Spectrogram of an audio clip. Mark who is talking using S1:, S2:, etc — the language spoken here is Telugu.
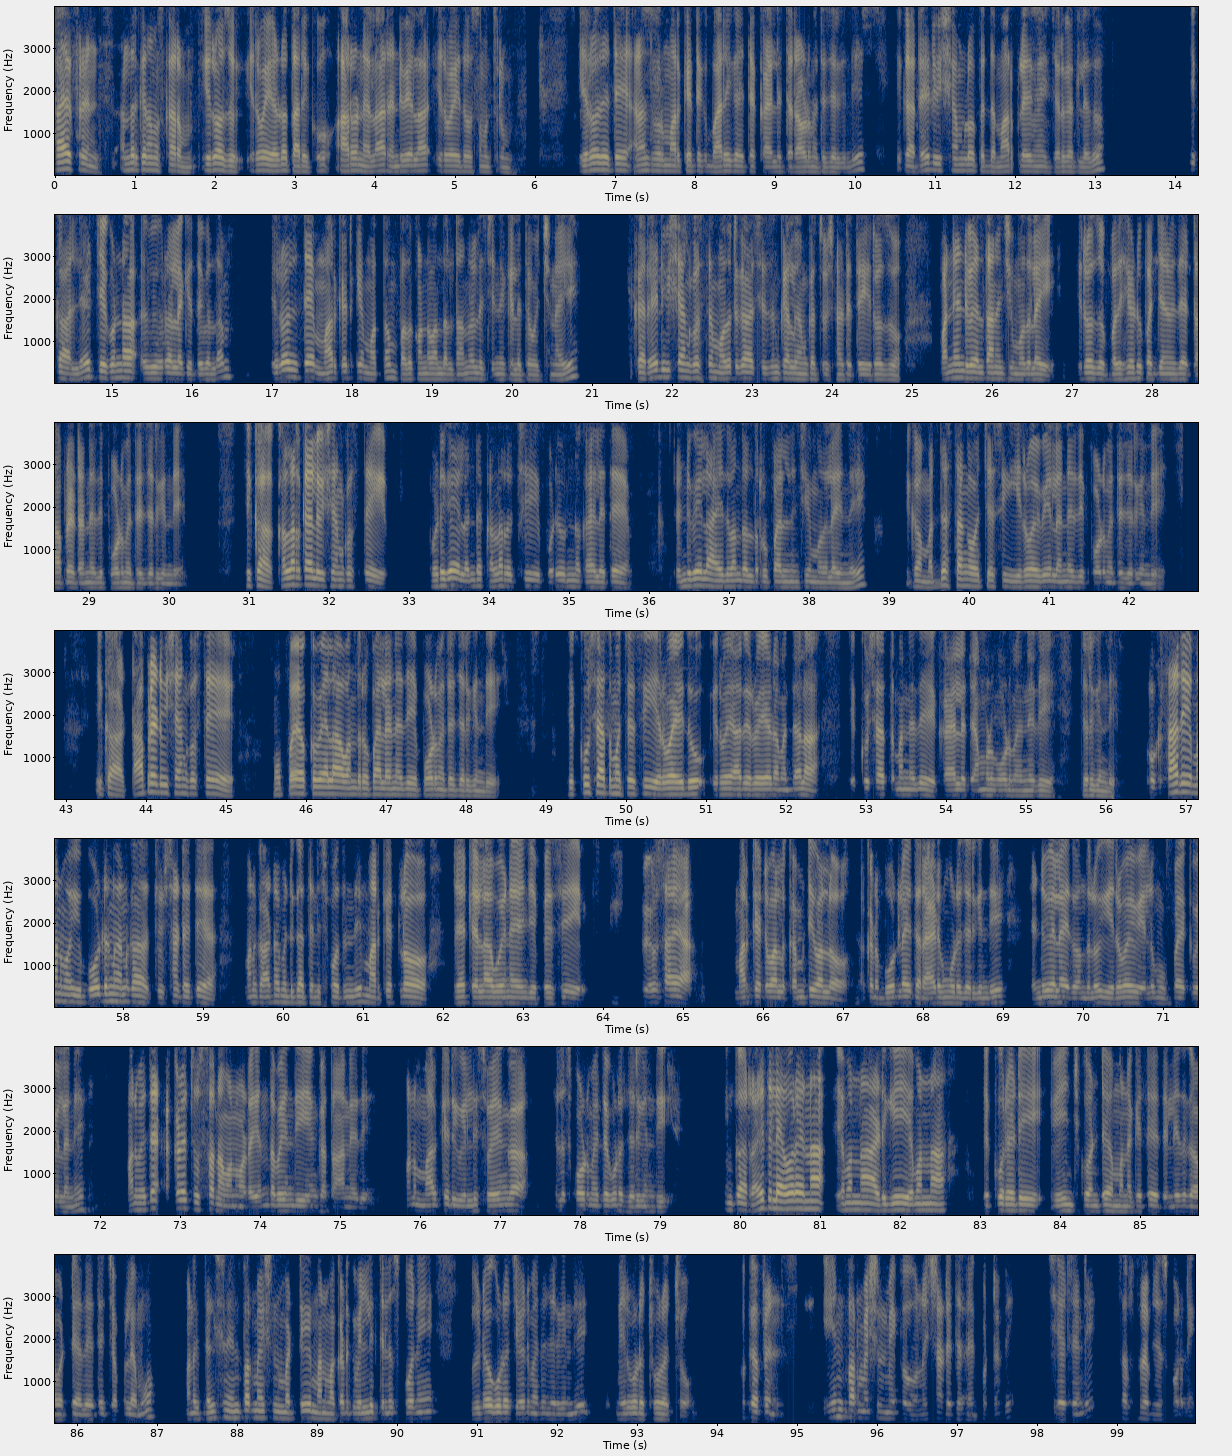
S1: హాయ్ ఫ్రెండ్స్ అందరికీ నమస్కారం. ఈరోజు ఇరవై ఏడో తారీఖు ఆరో నెల రెండు వేల ఇరవై ఐదవ సంవత్సరం. ఈరోజు అయితే అనంతపురం మార్కెట్కి భారీగా అయితే కాయలు అయితే రావడం అయితే జరిగింది. ఇక రేట్ విషయంలో పెద్ద మార్పులు ఏమీ జరగట్లేదు. ఇక లేట్ చేయకుండా వివరాలకి అయితే వెళ్దాం. ఈరోజు అయితే మార్కెట్కి మొత్తం పదకొండు వందల టన్నుల చిన్నకాయలు అయితే వచ్చినాయి. ఇక రేట్ విషయానికి వస్తే మొదటగా సీజన్ కాయలు కనుక చూసినట్టయితే ఈరోజు పన్నెండు వేల నుంచి మొదలై ఈరోజు పదిహేడు పద్దెనిమిది టాప్ రేట్ అనేది పోవడం అయితే జరిగింది. ఇక కలర్ కాయల విషయానికి వస్తే పొడికాయలు అంటే కలర్ వచ్చి పొడి ఉన్న కాయలు అయితే రెండు వేల ఐదు వందల రూపాయల నుంచి మొదలైంది. ఇక మధ్యస్థంగా వచ్చేసి ఇరవై వేలు అనేది పోవడం అయితే జరిగింది. ఇక టాప్ రేట్ విషయానికి వస్తే ముప్పై ఒక్క వేల వంద రూపాయలు అనేది పోవడం అయితే జరిగింది. ఎక్కువ శాతం వచ్చేసి ఇరవై ఐదు ఇరవై ఆరు ఇరవై ఏడు మధ్యలో ఎక్కువ శాతం అనేది కాయలు అయితే అమ్ముడుపోవడం అనేది జరిగింది. ఒకసారి మనం ఈ బోర్డును కనుక చూసినట్టయితే మనకు ఆటోమేటిక్గా తెలిసిపోతుంది. మార్కెట్లో రేట్లు ఎలా పోయినాయని చెప్పేసి వ్యవసాయ మార్కెట్ వాళ్ళ కమిటీ వాళ్ళు అక్కడ బోర్డులో అయితే రాయడం కూడా జరిగింది. రెండు వేల ఐదు వందలు ఇరవై వేలు ముప్పై ఒక్క వేలు అని మనమైతే అక్కడే చూస్తున్నాం అనమాట ఎంత పోయింది ఏం కథ అనేది. మనం మార్కెట్కి వెళ్ళి స్వయంగా తెలుసుకోవడం అయితే కూడా జరిగింది. ఇంకా రైతులు ఎవరైనా ఏమన్నా అడిగి ఏమన్నా ఎక్కువ రేటు వేయించుకుంటే మనకైతే తెలియదు కాబట్టి అదైతే చెప్పలేము. మనకు తెలిసిన ఇన్ఫర్మేషన్ బట్టి మనం అక్కడికి వెళ్ళి తెలుసుకొని వీడియో కూడా చేయడం అయితే జరిగింది. మీరు కూడా చూడొచ్చు. ఓకే ఫ్రెండ్స్ ఈ ఇన్ఫర్మేషన్ మీకు నచ్చినట్టయితే లైక్ కొట్టండి షేర్ చేయండి సబ్స్క్రైబ్ చేసుకోండి.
